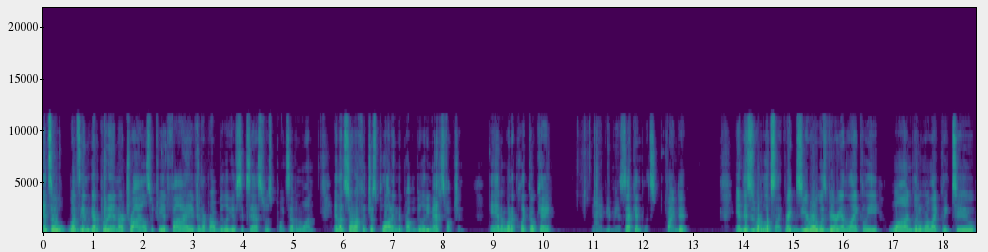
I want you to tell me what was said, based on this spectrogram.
And so once again, we got to put in our trials, which we had five, and our probability of success was 0.71. And let's start off with just plotting the probability mass function. And I'm going to click OK. And give me a second. Let's find it. And this is what it looks like, right? Zero was very unlikely, one, a little more likely, two,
